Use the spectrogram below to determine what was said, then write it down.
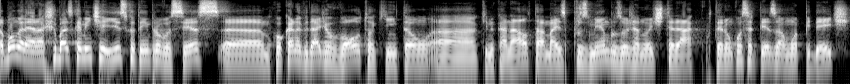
Tá bom, galera? Acho que basicamente é isso que eu tenho para vocês. Uh, qualquer novidade eu volto aqui, então, uh, aqui no canal, tá? Mas para os membros hoje à noite terá, terão com certeza um update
